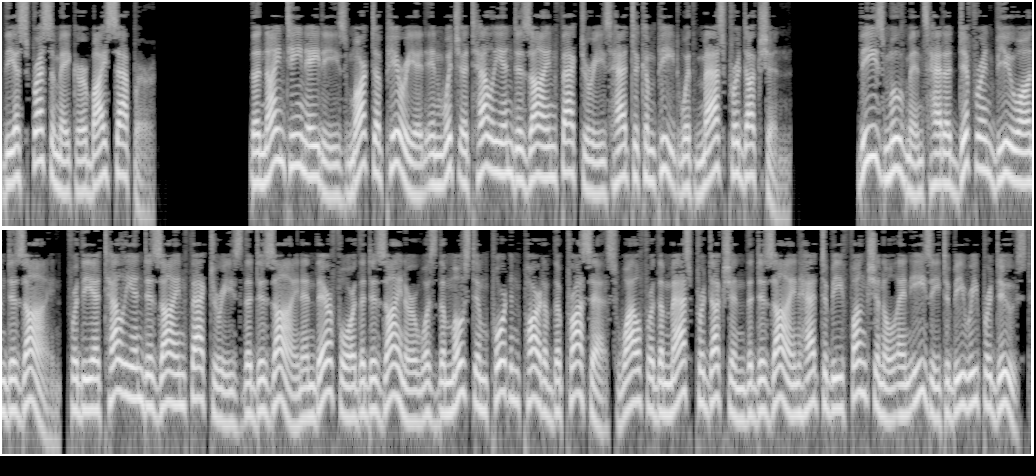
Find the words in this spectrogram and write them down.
the espressomaker by Sapper. The 1980s marked a period in which Italian design factories had to compete with mass production. These movements had a different view on design. For the Italian design factories, the design and therefore the designer was the most important part of the process, while for the mass production, the design had to be functional and easy to be reproduced.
